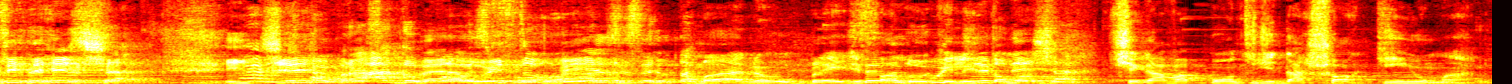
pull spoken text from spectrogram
Se deixar. Em dia de prazo era oito vezes. Tá- Mano, o Blade Você falou que ele toma... deixar. chegava a ponto de dar choquinho, mano.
